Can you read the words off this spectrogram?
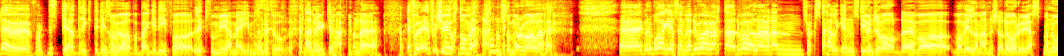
det er faktisk helt riktig. De som hører på begge, de får litt for mye av meg i monitor denne uken her. Men det, det får, jeg får ikke gjort noe med. Sånn så må det bare være. Uh, går det bra, Geir Sindre? Du var jo vært der. Du var vel den første helgen Steven Gerrard uh, var, var Villa-manager. Da var du gjest, men nå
